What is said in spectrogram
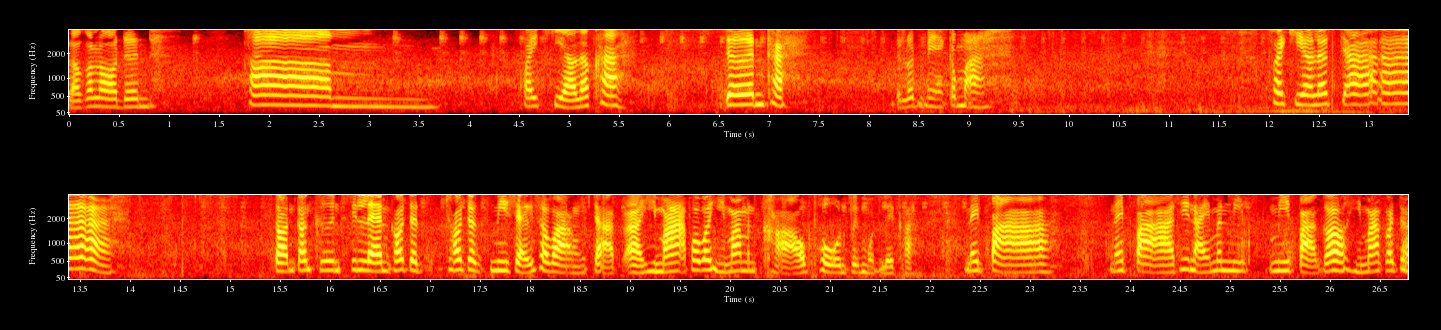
เราก็รอเดิน ข้ามไฟเขียวแล้วค่ะ เดินค่ะ เดี๋ยวรถเมย์ก็มา ไฟเขียวแล้วจ้า ตอนกลางคืนฟินแลนด์เขาจะเขาจะมีแสงสว่างจากหิมะ เพราะว่าหิมะมันขาวโพลนไปหมดเลยค่ะ ในป่าในป่าที่ไหนมันมีมีป่าก็หิมะก็จะ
